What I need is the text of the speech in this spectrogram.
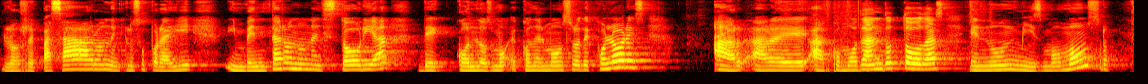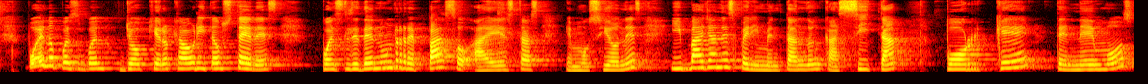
los repasaron, incluso por ahí inventaron una historia de, con, los, con el monstruo de colores, acomodando todas en un mismo monstruo. Bueno, pues bueno, yo quiero que ahorita ustedes pues le den un repaso a estas emociones y vayan experimentando en casita por qué tenemos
